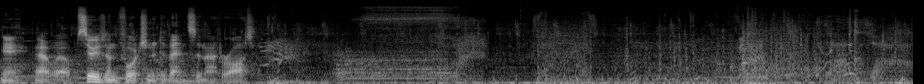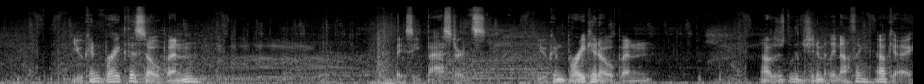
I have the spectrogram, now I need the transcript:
Eh, oh well. Series of unfortunate events in that rot. You can break this open. Lazy bastards. You can break it open. Oh, there's legitimately nothing? Okay.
